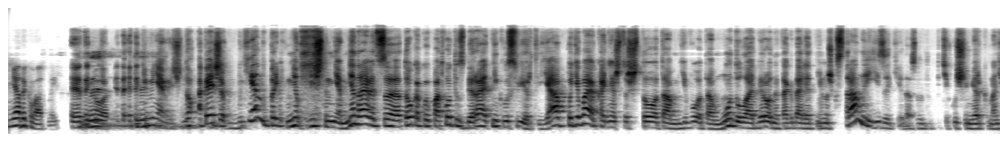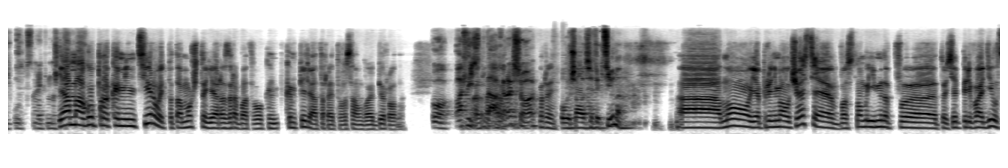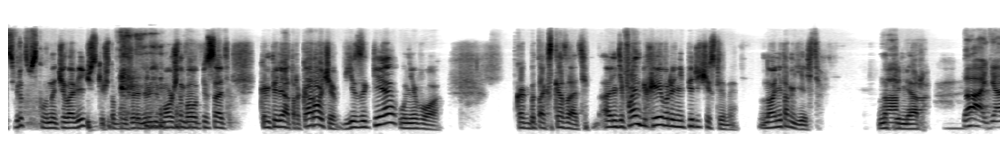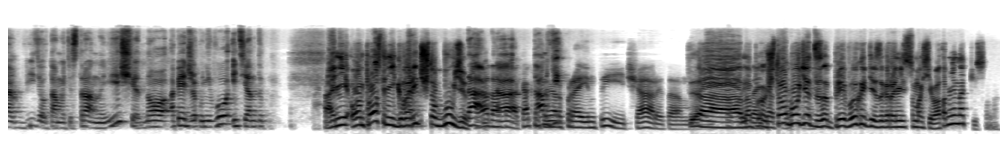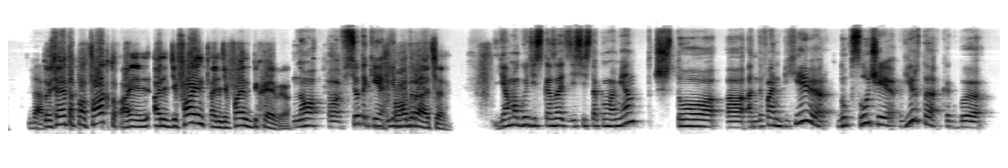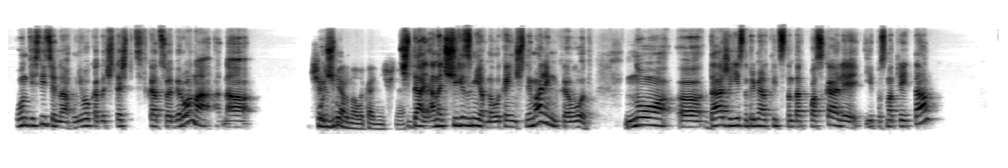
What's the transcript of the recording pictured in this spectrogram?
неадекватный. Это, Ну, не, вот. это, это не меня вещь. Но, опять же, мне, например, мне, лично мне, мне нравится то, какой подход избирает Николас Вирт. Я понимаю, конечно, что там его там модулы, Аберон и так далее, это немножко странные языки, да, по текущим меркам, на них могут посмотреть немножко... Я могу прокомментировать, потому что я разрабатывал ком- компилятор этого самого Аберона. О, отлично, да, хорошо. Получалось эффективно? А, ну, я принимал участие в основном именно в... То есть я переводил с виртовского на человеческий, чтобы уже люди- можно было писать компилятор. Короче, в языке у него, как бы так сказать, undefined behavior не перечислены, но они там есть. Например. Да, я видел там эти странные вещи, но, опять же, у него эти... Они, он просто не говорит, что будет. Да, Да-да-да, а, как, там например, про инты и чары там. Да, что что будет при выходе за границу массива? А там не написано. Да, То есть это по факту un- undefined, undefined behavior Но все-таки в я могу, квадрате. я могу здесь сказать, здесь есть такой момент, что э, undefined behavior, ну, в случае Вирта, как бы, он действительно, у него, когда читаешь спецификацию Аберона, она чрезмерно лаконичная. Ч- Да, она чрезмерно лаконичная и маленькая, вот. Но э, даже если, например, открыть стандарт Паскаля и посмотреть там,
